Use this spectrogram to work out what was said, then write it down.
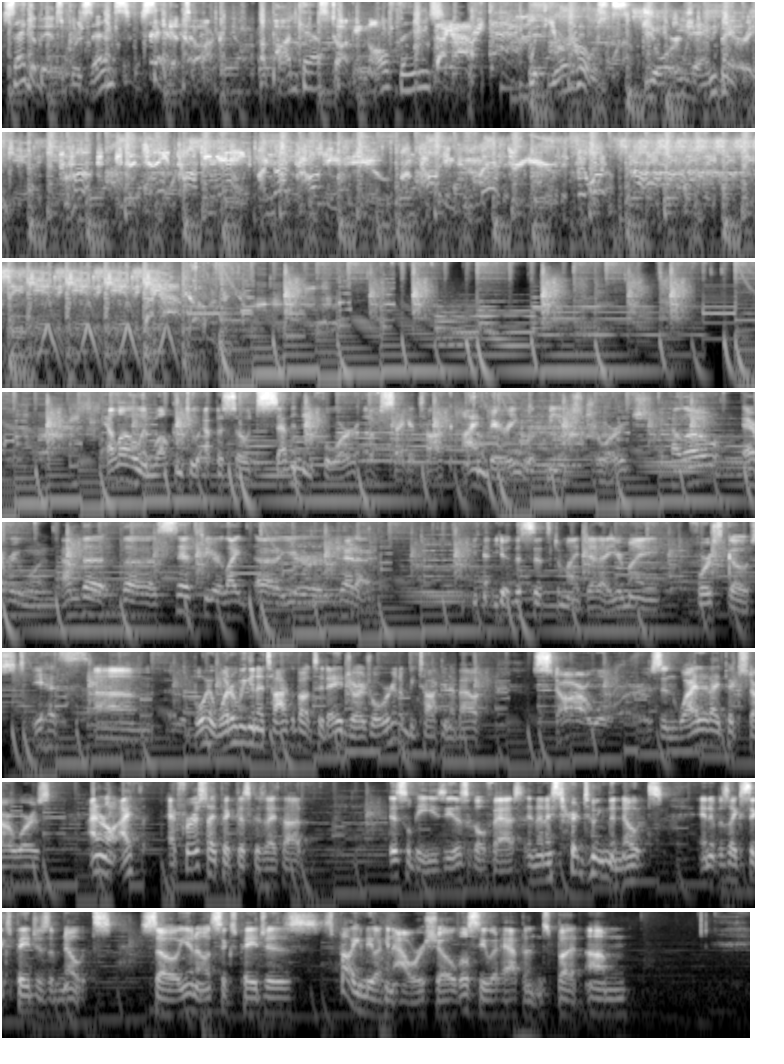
Sega Bits presents Sega Talk, a podcast talking all things Sega! with your hosts, George and Barry. Look, it's a giant talking egg. I'm not talking to you. I'm talking to the Hello and welcome to episode 74 of Sega Talk. I'm Barry, with me is George. Hello, everyone. I'm the the Sith to your light, uh, your Jedi. Yeah, you're the Sith to my Jedi. You're my Force Ghost. Yes. Um, boy, what are we going to talk about today, George? Well, we're going to be talking about Star Wars. And why did I pick Star Wars? I don't know. I th- at first I picked this because I thought this will be easy. This will go fast. And then I started doing the notes, and it was like six pages of notes. So you know, six pages. It's probably gonna be like an hour show. We'll see what happens. But um,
